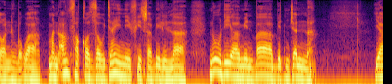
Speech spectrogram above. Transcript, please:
ตอนหนึ่งบอกว่ามันอัมฟักซาวจัยนีฟิซาบิลิลลาห์นูดียมินบาบินจันนะยา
